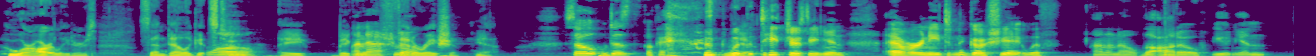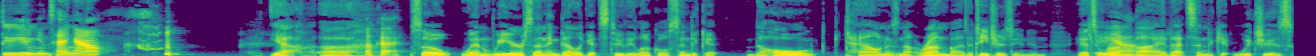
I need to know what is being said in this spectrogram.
"Who are our leaders?" Send delegates Whoa. to a bigger A federation. Yeah. So does okay? would Yeah. the teachers union ever need to negotiate with I don't know the auto union? Do unions hang out? Yeah. Uh, Okay. so when we are sending delegates to the local syndicate, the whole town is not run by the teachers union. It's run Yeah. by that syndicate, which is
